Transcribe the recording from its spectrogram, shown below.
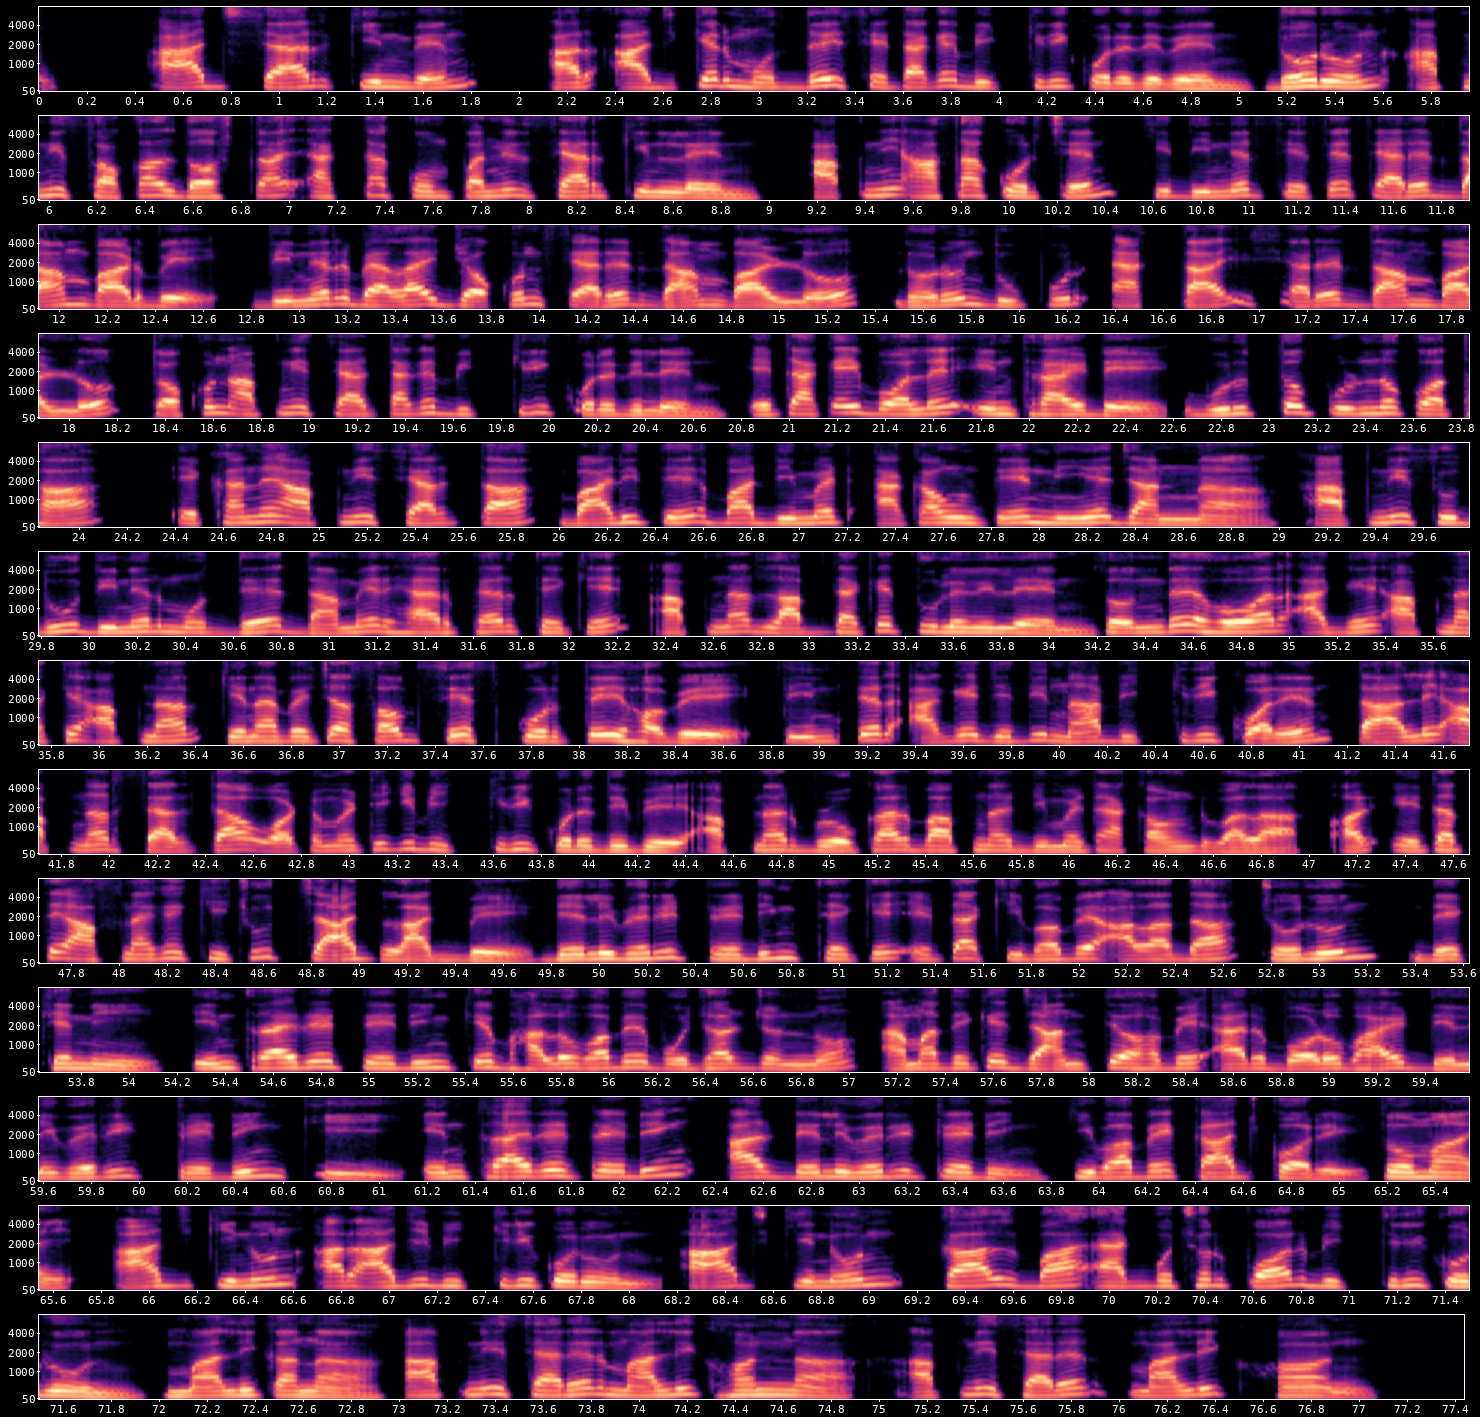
আজ শেয়ার কিনবেন আর আজকের মধ্যেই সেটাকে বিক্রি করে দেবেন। ধরুন, আপনি সকাল দশটায় একটা কোম্পানির শেয়ার কিনলেন। আপনি আশা করছেন কি দিনের শেষে শেয়ারের দাম বাড়বে? দিনের বেলায় যখন শেয়ারের দাম বাড়ল, ধরুন দুপুর একটায় শেয়ারের দাম বাড়ল, তখন আপনি শেয়ারটাকে বিক্রি করে দিলেন। এটাকেই বলে ইনথ্রাইডে গুরুত্বপূর্ণ কথা এখানে আপনি শেয়ারটা বাড়িতে বা ডিমেট অ্যাকাউন্টে নিয়ে যান না। আপনি শুধু দিনের মধ্যে দামের হেরফের থেকে আপনার লাভটাকে তুলে নিলেন। সন্ধে হওয়ার আগে আপনাকে আপনার কেনাবেচা সব শেষ করতেই হবে। তিনটের আগে যদি না বিক্রি করেন, তাহলে আপনার শেয়ারটা অটোমেটিকই বিক্রি করে দিবে আপনার ব্রোকার বা আপনার ডিমেট অ্যাকাউন্টওয়ালা। আর এটাতে আপনাকে কিছু চার্জ লাগবে। ডেলিভারি ট্রেডিং থেকে এটা কীভাবে আলাদা? চলুন দেখে নি ইন্ট্রাডে ট্রেডিংকে ভালোভাবে বোঝার জন্য আমাদেরকে জানতে হবে, আর বড় ভাই ডেলিভারি ট্রেডিং কি? ইন্ট্রাডে ট্রেডিং আর ডেলিভারি ট্রেডিং কীভাবে কাজ করে? সময় আজ কিনুন আর আজই বিক্রি করুন। আজ কিনুন, কাল বা এক বছর পর বিক্রি করুন। মালিকানা, আপনি স্যারের মালিক হন না, আপনি স্যারের মালিক হন।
